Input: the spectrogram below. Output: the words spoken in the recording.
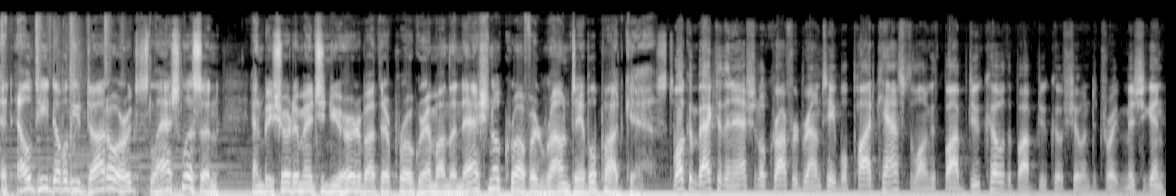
at ltw.org slash listen and be sure to mention you heard about their program on the National Crawford Roundtable Podcast. Welcome back to the National Crawford Roundtable Podcast along with Bob Dutko, the Bob Dutko Show in Detroit, Michigan,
